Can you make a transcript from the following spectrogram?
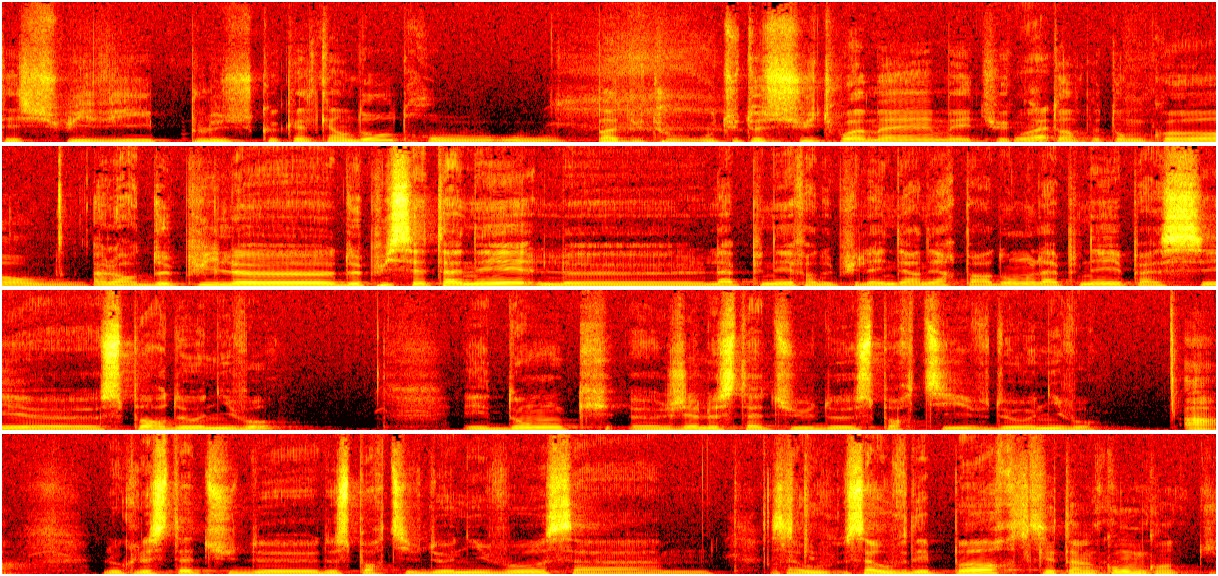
es, suivi plus que quelqu'un d'autre ou, ou pas du tout? Ou tu te suis toi-même et tu écoutes un peu ton corps ou... Alors, depuis, le, depuis cette année, le- l'apnée, enfin depuis l'année dernière, pardon, l'apnée est passée sport de haut niveau. Et donc, euh, j'ai le statut de sportif de haut niveau. Ah, Donc, le statut de, de sportif de haut niveau, ça, ça, ouvre, ça ouvre des portes. ce qui est incombe quand tu-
